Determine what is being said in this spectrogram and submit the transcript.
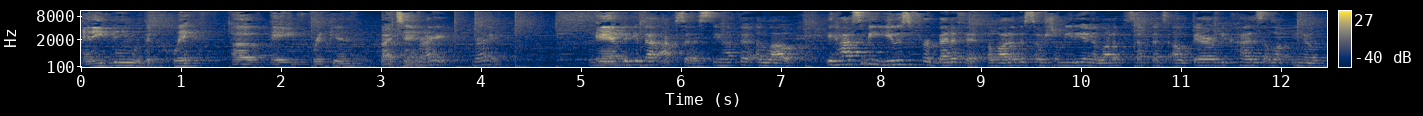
anything with a click of a freaking button. Right, right. And you have to give that access. You have to allow. It has to be used for benefit. A lot of the social media and a lot of the stuff that's out there, because a lot, you know,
